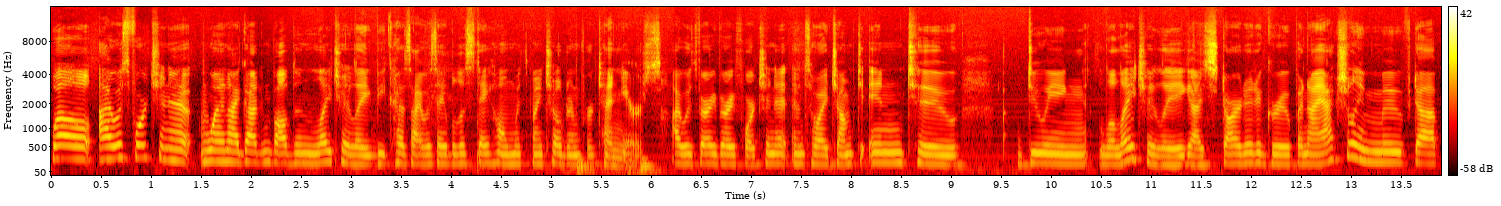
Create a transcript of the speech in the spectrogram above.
Well, I was fortunate when I got involved in the Leche League because I was able to stay home with my children for 10 years. I was very, very fortunate, and so I jumped into doing La Leche League. I started a group, and I actually moved up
